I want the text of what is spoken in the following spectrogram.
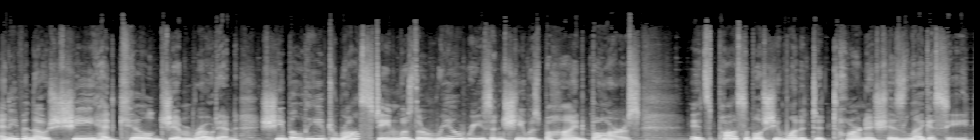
and even though she had killed Jim Roden, she believed Rothstein was the real reason she was behind bars. It's possible she wanted to tarnish his legacy.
